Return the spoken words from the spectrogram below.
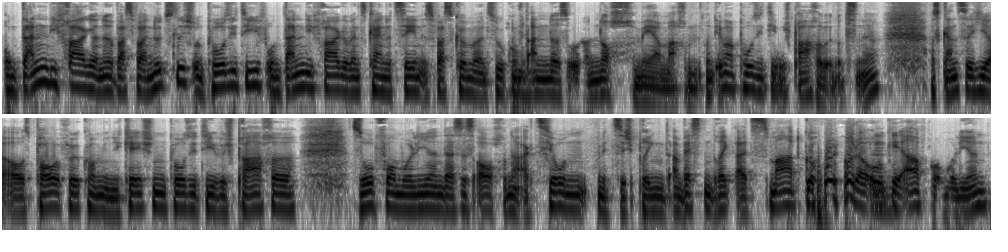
und dann die Frage, ne, was war nützlich und positiv und dann die Frage, wenn es keine zehn ist, was können wir in Zukunft anders oder noch mehr machen und immer positive Sprache benutzen. Ja? Das Ganze hier aus Powerful Communication, positive Sprache so formulieren, dass es auch eine Aktion mit sich bringt. Am besten direkt als Smart Goal oder OKR formulieren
